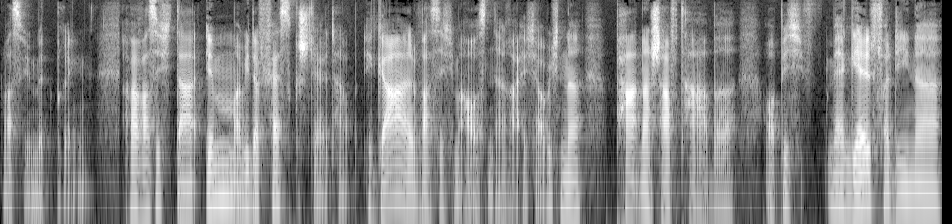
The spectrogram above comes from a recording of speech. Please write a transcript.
was wir mitbringen. Aber was ich da immer wieder festgestellt habe, egal was ich im Außen erreiche, ob ich eine Partnerschaft habe, ob ich mehr Geld verdiene,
